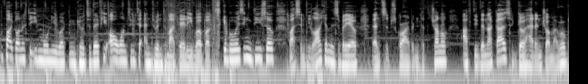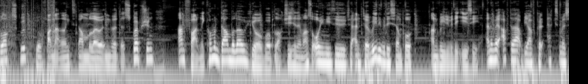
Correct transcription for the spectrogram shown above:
Before i go on into even more new working codes today. If you are wanting to enter into my daily robux giveaways you can do so by simply liking this video then subscribing to the channel. After you've done that guys go ahead and join my roblox group. You'll find that linked down below in the description. And finally comment down below your roblox username. That's all you need to do to enter. Really really simple and really really easy. Anyway after that we have code xmas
